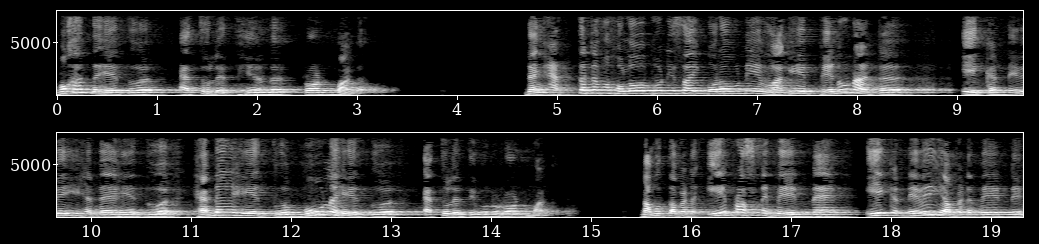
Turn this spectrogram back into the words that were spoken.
මොකද්ද හේතුව? ඇතුලේ තියෙන රොන් මඩ. දැන් ඇත්තටම හොලවපු නිසායි බොර වුනේ වගේ පෙනුනට ඒක නෙවෙයි හැබෑ හේතුව. හැබෑ හේතුව මූල හේතුව ඇතුලේ තිබුණු රොන් මඩ. නමුත් අපිට ඒ ප්‍රශ්නේ පේන්නේ ඒක නෙවෙයි අපිට පේන්නේ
